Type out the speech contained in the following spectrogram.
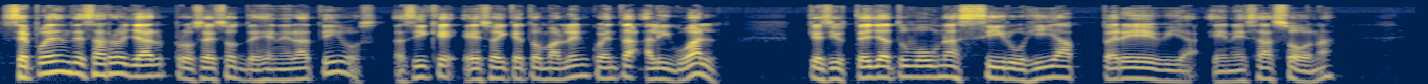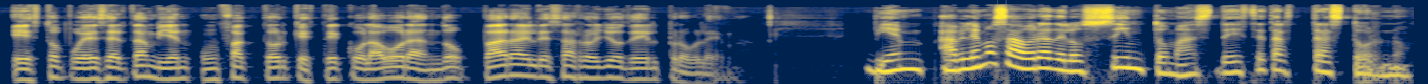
se pueden desarrollar procesos degenerativos. Así que eso hay que tomarlo en cuenta, al igual que si usted ya tuvo una cirugía previa en esa zona, esto puede ser también un factor que esté colaborando para el desarrollo del problema. Bien, hablemos ahora de los síntomas de este trastorno.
